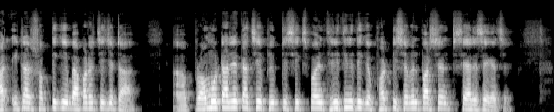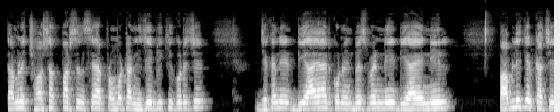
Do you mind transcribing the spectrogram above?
আর এটার সবথেকে ব্যাপার হচ্ছে যেটা প্রমোটারের কাছে fifty six point three three থেকে ফর্টি সেভেন পার্সেন্ট শেয়ার এসে গেছে। তার মানে ছ সাত পার্সেন্ট শেয়ার প্রমোটার নিজেই বিক্রি করেছে। যেখানে ডিআইআর কোনো ইনভেস্টমেন্ট নেই ডিআইআই নীল পাবলিকের কাছে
